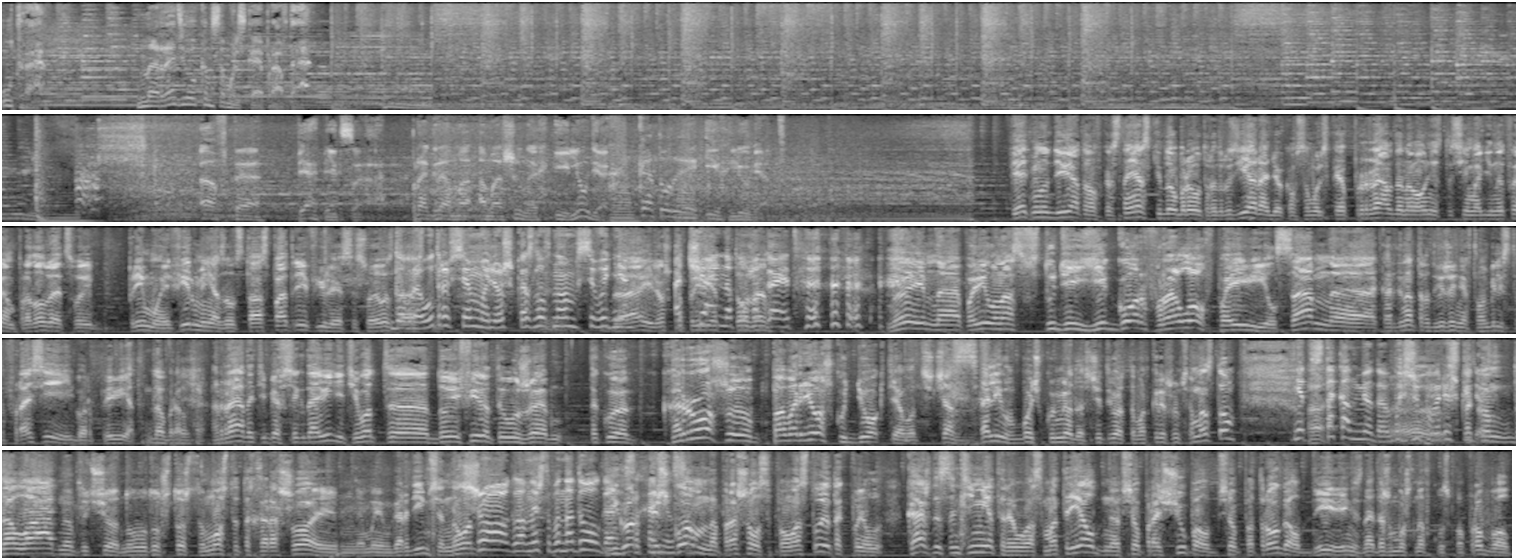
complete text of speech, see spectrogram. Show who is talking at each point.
Speaker 1: утро» на радио «Комсомольская правда». Автопятница. Программа о машинах и людях, которые их любят.
Speaker 2: Пять минут девятого в Красноярске. Доброе утро, друзья. Радио «Комсомольская правда» на волне 107.1 FM эм продолжает свой прямой эфир. Меня зовут Стас Патриев, Юлия Сысоева.
Speaker 3: Доброе утро всем. Леша Козлов нам сегодня
Speaker 2: да, и Лешка,
Speaker 3: отчаянно
Speaker 2: привет,
Speaker 3: помогает.
Speaker 2: Ну и а, появил у нас в студии Егор Фролов появился. А, координатор движения автомобилистов России. Егор, привет.
Speaker 4: Доброе утро.
Speaker 2: Рада тебя всегда видеть. И вот а, до эфира ты уже такую хорошую поварешку дегтя вот сейчас залил в бочку меда с четвертым открывшимся мостом.
Speaker 3: Нет, а, стакан меда, большую поварешку
Speaker 2: стакан, Да ладно, ты что, ну, ну что ж, мост это хорошо, и мы им гордимся. Но
Speaker 3: хорошо, вот главное, чтобы надолго
Speaker 2: Егор сохранился. пешком прошелся по мосту, я так понял. Каждый сантиметр его осмотрел, все прощупал, все потрогал, и, я не знаю, даже, может, на вкус попробовал.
